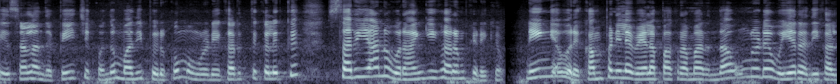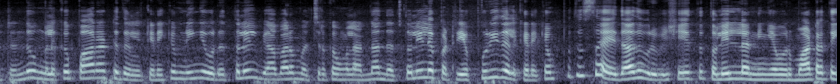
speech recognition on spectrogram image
பேசினாலும் அந்த பேச்சுக்கு வந்து மதிப்பு இருக்கும். உங்களுடைய கருத்துக்களுக்கு சரியான ஒரு அங்கீகாரம் கிடைக்கும். நீங்கள் ஒரு கம்பெனியில் வேலை பார்க்குற மாதிரி இருந்தால் உங்களுடைய உயர் அதிகாரத்திலிருந்து உங்களுக்கு பாராட்டுதல் கிடைக்கும். நீங்கள் ஒரு தொழில் வியாபாரம் வச்சுருக்கவங்களா இருந்தால் அந்த தொழிலை பற்றிய புரிதல் கிடைக்கும். புதுசாக ஏதாவது ஒரு விஷயத்தை தொழிலில் நீங்கள் ஒரு மாற்றத்தை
